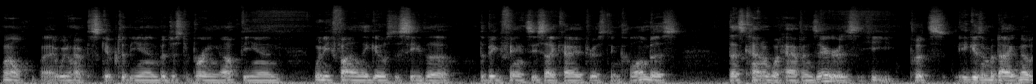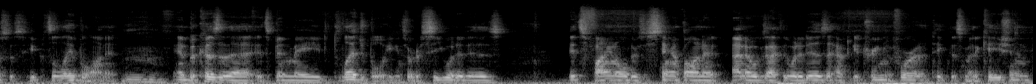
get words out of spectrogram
Well, we don't have to skip to the end, but just to bring up the end when he finally goes to see the the big fancy psychiatrist in Columbus, that's kind of what happens there is he puts he gives him a diagnosis. He puts a label on it. Mm-hmm. and because of that it's been made legible. He can sort of see what it is. It's final. There's a stamp on it. I know exactly what it is. I have to get treatment for it. I take this medication.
